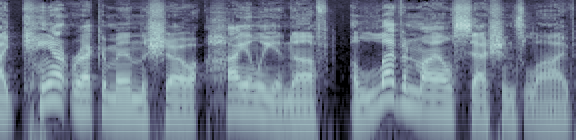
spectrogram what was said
I can't recommend the show highly enough. 11 Mile Sessions Live.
